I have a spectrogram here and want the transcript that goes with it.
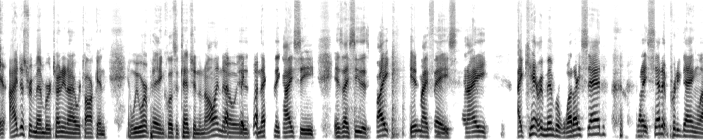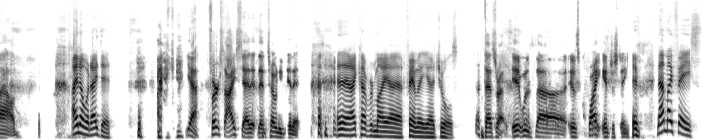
and i just remember tony and i were talking and we weren't paying close attention and all i know is the next thing i see is i see this bike in my face and i i can't remember what i said but i said it pretty dang loud I know what I did. yeah first i said it then tony did it and then I covered my uh, family uh, jewels. that's right it was uh it was quite interesting Not my face.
